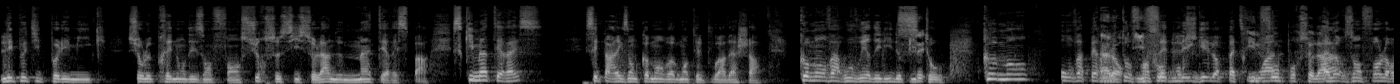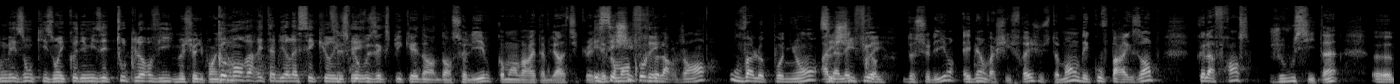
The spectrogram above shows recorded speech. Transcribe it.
les petites polémiques sur le prénom des enfants, sur ceci, cela ne m'intéressent pas. Ce qui m'intéresse, c'est par exemple comment on va augmenter le pouvoir d'achat, comment on va rouvrir des lits d'hôpitaux, comment on va permettre aux Français de léguer leur patrimoine pour cela... à leurs enfants, leurs maisons qu'ils ont économisées toute leur vie. Monsieur comment on va rétablir la sécurité C'est ce que vous expliquez dans, ce livre, comment on va rétablir la sécurité, comment on trouve de l'argent, où va le pognon à la lecture de ce livre? Eh bien, on va chiffrer justement. On découvre par exemple que la France, je vous cite, hein, euh,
